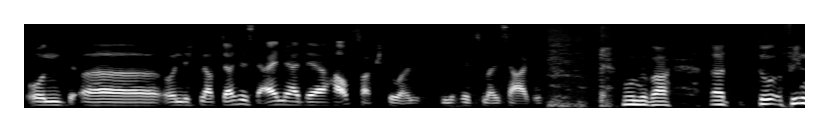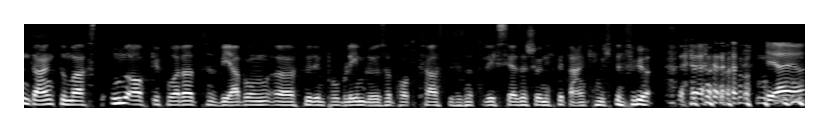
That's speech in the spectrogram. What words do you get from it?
Und, äh, und ich glaube, das ist einer der Hauptfaktoren, muss ich jetzt mal sagen. Wunderbar. Äh, du, vielen Dank, du machst unaufgefordert Werbung äh, für den Problemlöser-Podcast. Das ist natürlich sehr, sehr schön. Ich bedanke mich dafür. ja, ja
